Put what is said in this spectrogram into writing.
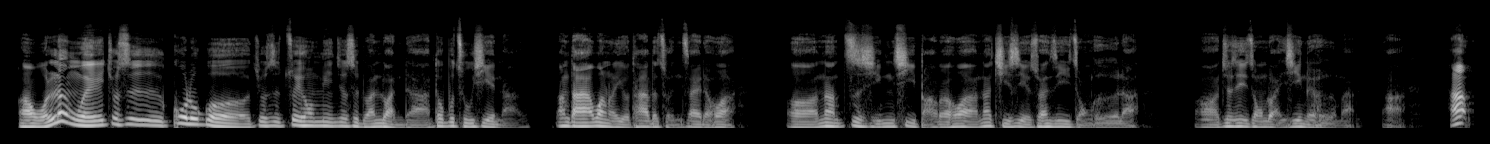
啊，我认为就是郭，如果就是最后面就是软软的啊，都不出现啊，让大家忘了有他的存在的话。哦，那自行气薄的话，那其实也算是一种核了，哦，就是一种软性的核嘛，啊，好，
